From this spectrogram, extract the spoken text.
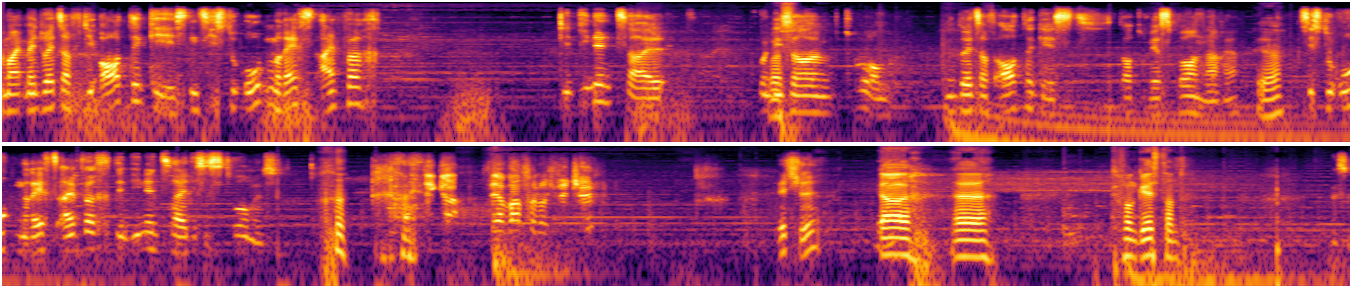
Ja, mein, wenn du jetzt auf die Orte gehst, dann siehst du oben rechts einfach den Innenteil von Was? dieser Turm. Wenn du jetzt auf Orte gehst, dort wo wir spawnen nachher, Ja. siehst du oben rechts einfach den Innenteil dieses Turmes. Digga, wer war von euch Vigil? Mitchell? Ja, äh. Von gestern. Also,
